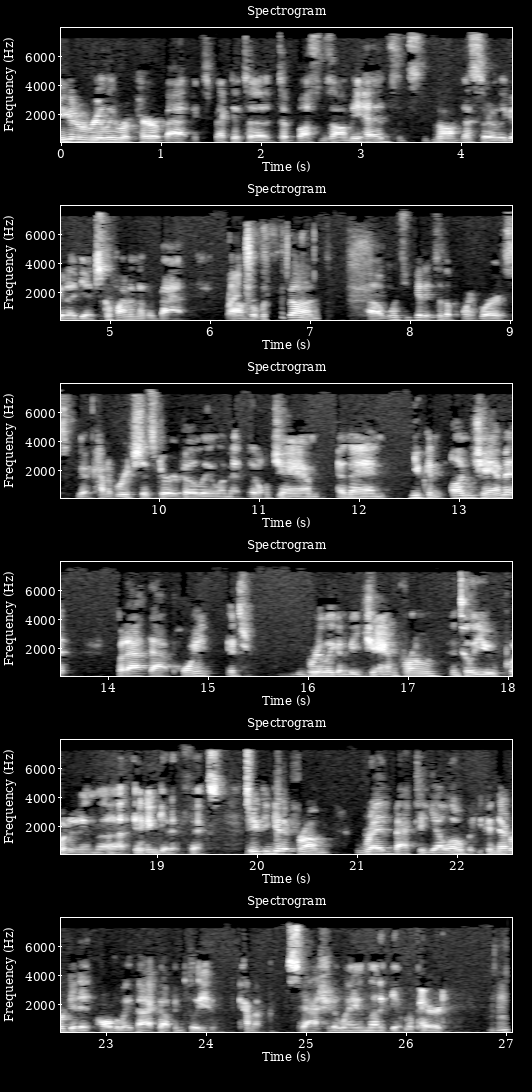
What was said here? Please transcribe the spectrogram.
you're going to really repair a bat and expect it to, to bust zombie heads? It's not necessarily a good idea. Just go find another bat. Right. Um, but with guns, uh, once you get it to the point where it's you know, kind of reached its durability limit, it'll jam, and then you can unjam it. But at that point, it's really going to be jam prone until you put it in the in and get it fixed. So you can get it from red back to yellow, but you can never get it all the way back up until you kind of stash it away and let it get repaired. Mm-hmm.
